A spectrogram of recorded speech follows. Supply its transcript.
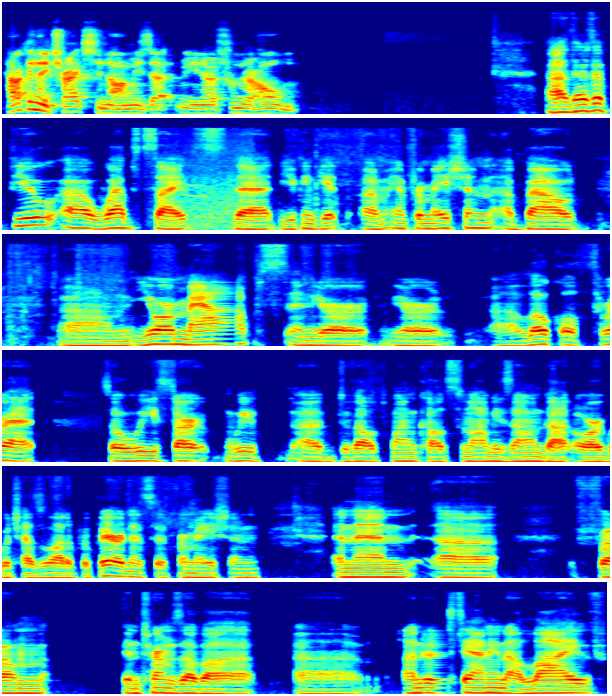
How can they track tsunamis that you know from their home? Uh, there's a few uh, websites that you can get um, information about um, your maps and your your uh, local threat. So we start. We've uh, developed one called tsunamizone.org, which has a lot of preparedness information, and then uh, from in terms of a uh, understanding a live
